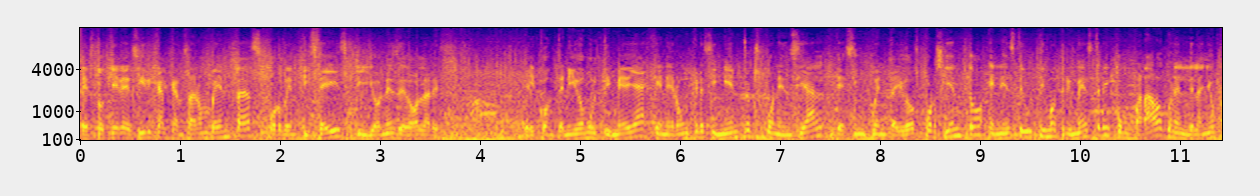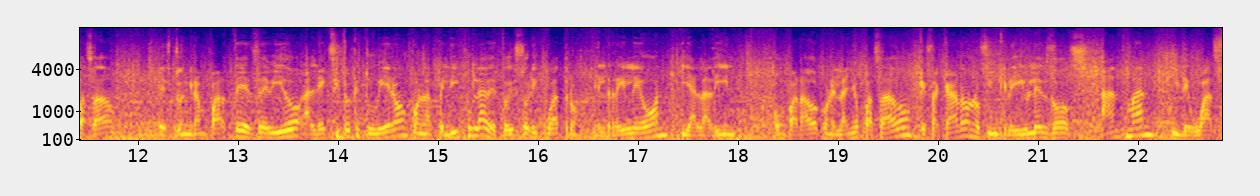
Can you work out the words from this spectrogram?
Esto quiere decir que alcanzaron ventas por 26 billones de dólares. El contenido multimedia generó un crecimiento exponencial de 52% en este último trimestre comparado con el del año pasado. Esto en gran parte es debido al éxito que tuvieron con la película de Toy Story 4, El Rey León y Aladdin, comparado con el año pasado que sacaron Los Increíbles 2, Ant-Man y The Wasp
